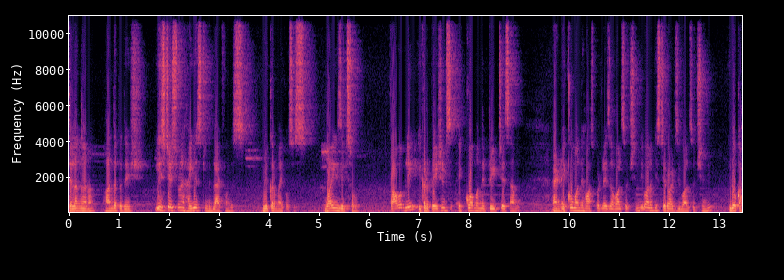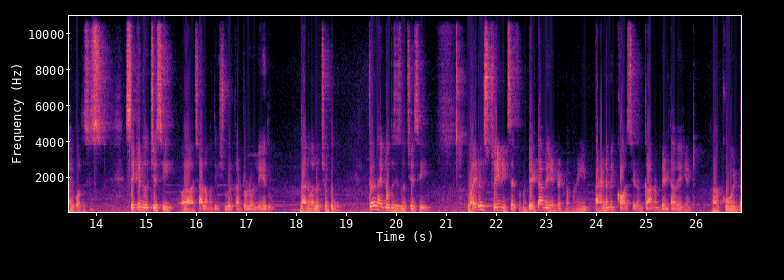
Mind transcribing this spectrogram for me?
తెలంగాణ ఆంధ్రప్రదేశ్ ఈ స్టేట్స్లోనే హైయెస్ట్ ఉంది black fungus mucor mycosis why is it so probably ఇక్కడ పేషెంట్స్ ఎక్కువ మంది ట్రీట్ చేశాము అండ్ ఎక్కువ మంది హాస్పిటలైజ్ అవ్వాల్సి వచ్చింది వాళ్ళకి స్టెరాయిడ్స్ ఇవ్వాల్సి వచ్చింది. ఇది ఒక హైపోథసిస్ సెకండ్ వచ్చేసి చాలామందికి షుగర్ కంట్రోల్లో లేదు. దానివల్ల వచ్చి ఉంటుంది. థర్డ్ హైపోథసిస్ వచ్చేసి వైరల్ స్ట్రెయిన్ ఇట్ సెల్ఫ్ ఇప్పుడు డెల్టా వేరియంట్ అంటున్నాం. మనం ఈ పాండమిక్ కాజ్ చేయడం కారణం delta variant covid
